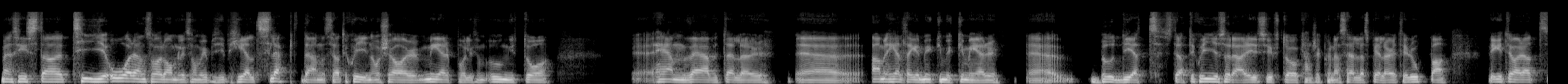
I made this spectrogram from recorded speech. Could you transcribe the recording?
Men sista tio åren så har de liksom i princip helt släppt den strategin och kör mer på liksom ungt och eh, hemvävt eller eh, ja, men helt enkelt mycket, mycket mer eh, budgetstrategi och sådär i syfte att kanske kunna sälja spelare till Europa. Vilket gör att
